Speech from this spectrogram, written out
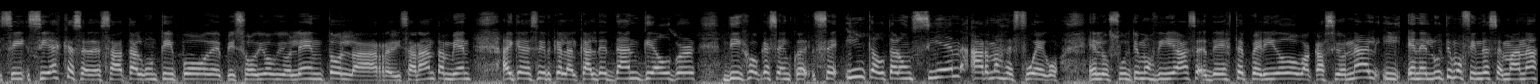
si, si es que se desata algún tipo de episodio violento, la revisarán también. Hay que decir que el alcalde Dan Gilbert dijo que se, se incautaron 100 armas de fuego en los últimos días de este periodo vacacional y en el último fin de semana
